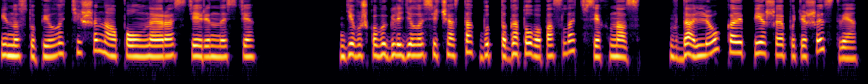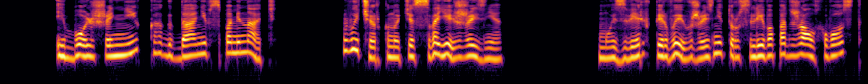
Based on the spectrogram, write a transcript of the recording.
и наступила тишина, полная растерянности. Девушка выглядела сейчас так, будто готова послать всех нас в далекое пешее путешествие и больше никогда не вспоминать, вычеркнуть из своей жизни. Мой зверь впервые в жизни трусливо поджал хвост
